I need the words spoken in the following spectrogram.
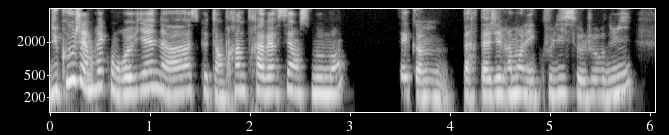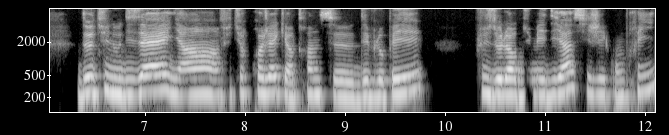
Du coup, j'aimerais qu'on revienne à ce que tu es en train de traverser en ce moment. C'est comme partager vraiment les coulisses aujourd'hui. De, tu nous disais, il y a un futur projet qui est en train de se développer, plus de l'ordre du média, si j'ai compris.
